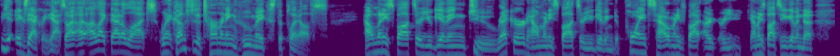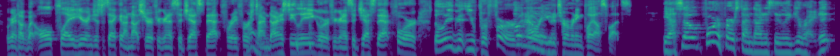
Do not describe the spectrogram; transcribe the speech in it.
Yeah, exactly. Yeah. So I, I like that a lot. When it comes to determining who makes the playoffs, how many spots are you giving to record? How many spots are you giving to points? How many spot are, are you? How many spots are you giving to? We're going to talk about all play here in just a second. I'm not sure if you're going to suggest that for a first time dynasty league or if you're going to suggest that for the league that you prefer. Oh, but how are you determining playoff spots? Yeah. So for a first time dynasty league, you're right. It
